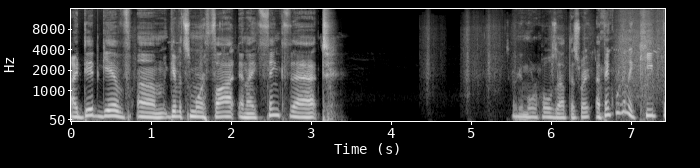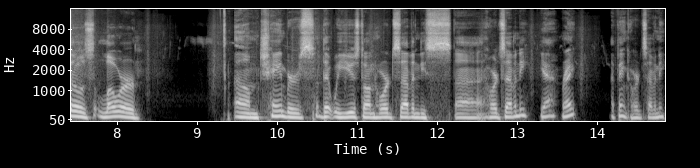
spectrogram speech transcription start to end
I did give um, give it some more thought, and I think that any more holes out this way. I think we're going to keep those lower um, chambers that we used on Horde 70, uh, Horde 70. Yeah, right. I think Horde 70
